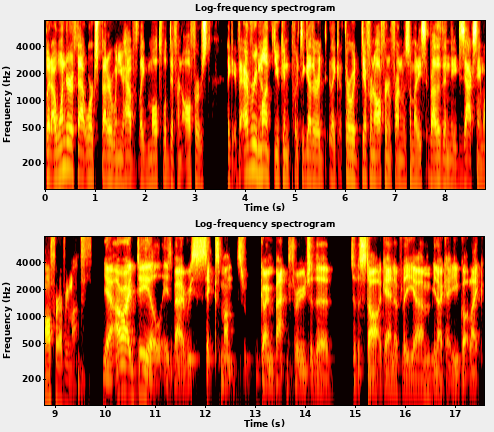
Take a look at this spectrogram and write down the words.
But I wonder if that works better when you have like multiple different offers. Like if every yeah. month you can put together a, like throw a different offer in front of somebody rather than the exact same offer every month. Yeah, our ideal is about every six months going back through to the to the start again of the um, you know, okay, you've got like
